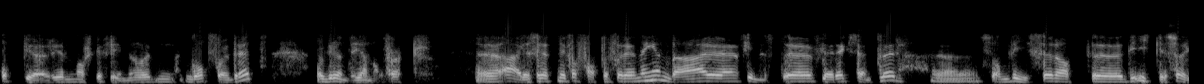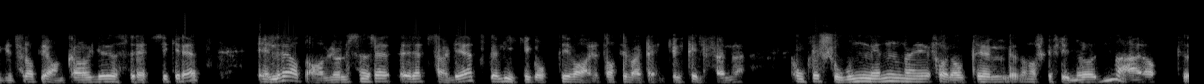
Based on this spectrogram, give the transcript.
oppgjøret i Den norske frimurorden godt forberedt og grundig gjennomført. Eh, æresretten i Forfatterforeningen, der eh, finnes det flere eksempler eh, som viser at de ikke sørget for at de anklagedes rettssikkerhet, eller at avgjørelsens rettferdighet ble like godt ivaretatt i hvert enkelt tilfelle. Konklusjonen min i forhold til Den norske frimurorden er at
